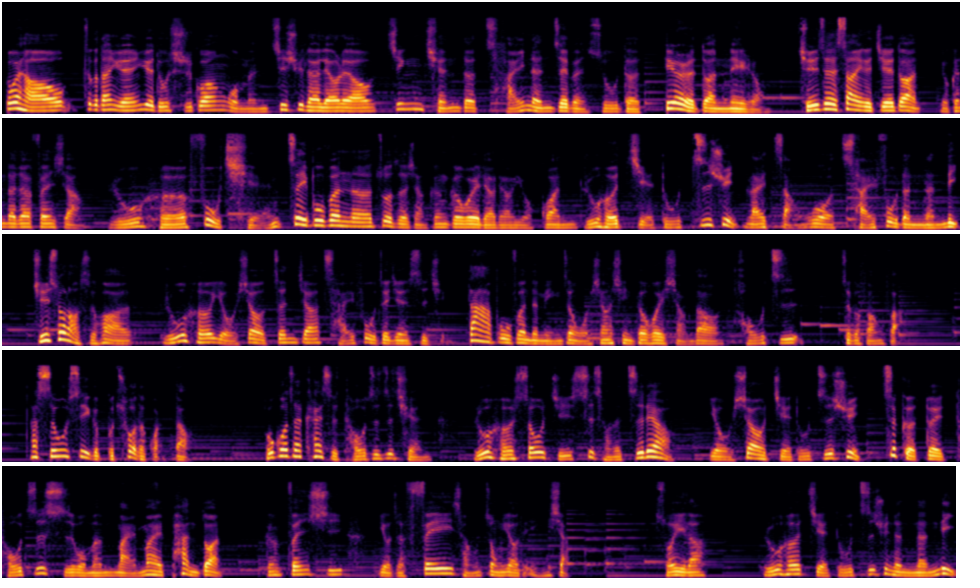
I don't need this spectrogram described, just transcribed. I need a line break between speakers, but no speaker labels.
各位好，这个单元阅读时光，我们继续来聊聊《金钱的才能》这本书的第二段内容。其实，在上一个阶段有跟大家分享如何付钱这一部分呢，作者想跟各位聊聊有关如何解读资讯来掌握财富的能力。其实说老实话，如何有效增加财富这件事情，大部分的民众我相信都会想到投资这个方法。它似乎是一个不错的管道，不过在开始投资之前，如何收集市场的资料，有效解读资讯，这个对投资时我们买卖判断跟分析有着非常重要的影响。所以啦，如何解读资讯的能力，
